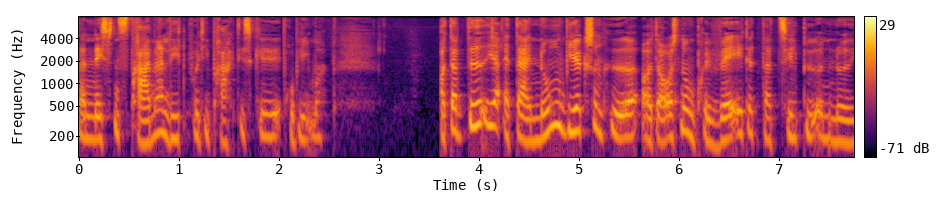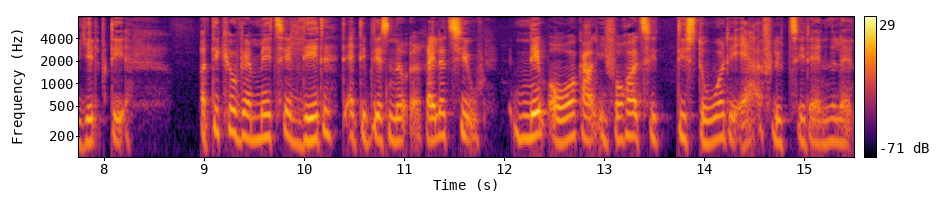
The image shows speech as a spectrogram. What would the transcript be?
der næsten strander lidt på de praktiske problemer. Og der ved jeg, at der er nogle virksomheder, og der er også nogle private, der tilbyder noget hjælp der. Og det kan jo være med til at lette, at det bliver sådan en relativt nem overgang i forhold til det store, det er at flytte til et andet land.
